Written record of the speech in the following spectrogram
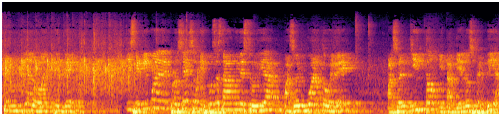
pero un día lo va a entender. Y seguimos en el proceso, mi esposa estaba muy destruida, pasó el cuarto bebé, pasó el quinto y también los perdía.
